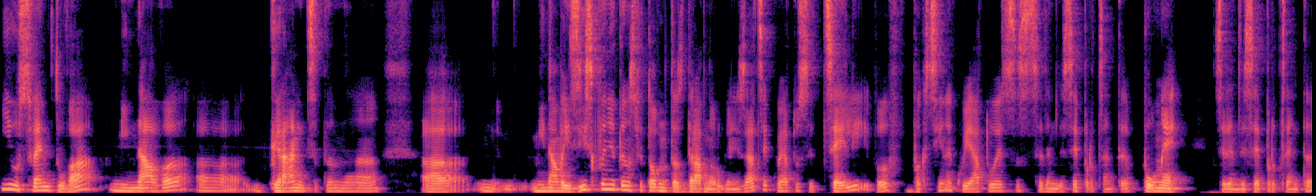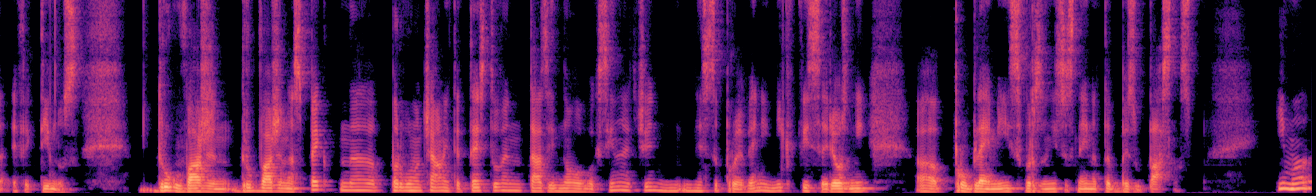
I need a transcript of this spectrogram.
и освен това минава а, границата на а, минава изискванията на Световната здравна организация, която се цели в вакцина, която е с 70% поне 70% ефективност. Друг важен, друг важен аспект на първоначалните тестове на тази нова вакцина е, че не са проявени никакви сериозни а, проблеми, свързани с нейната безопасност. Има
